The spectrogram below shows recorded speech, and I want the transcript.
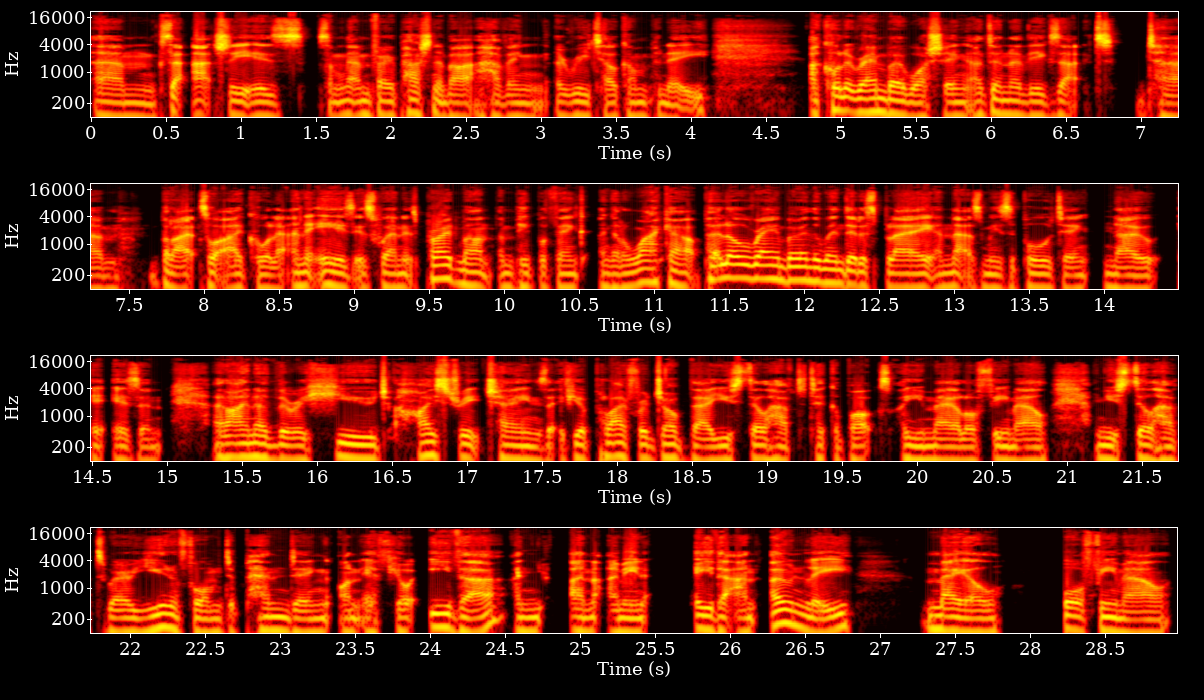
because um, that actually is something that I'm very passionate about having a retail company I call it rainbow washing. I don't know the exact term, but that's what I call it. And it is, it's when it's Pride Month and people think, I'm going to whack out, put a little rainbow in the window display, and that's me supporting. No, it isn't. And I know there are huge high street chains that if you apply for a job there, you still have to tick a box. Are you male or female? And you still have to wear a uniform depending on if you're either, and, and I mean, either and only male or female.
